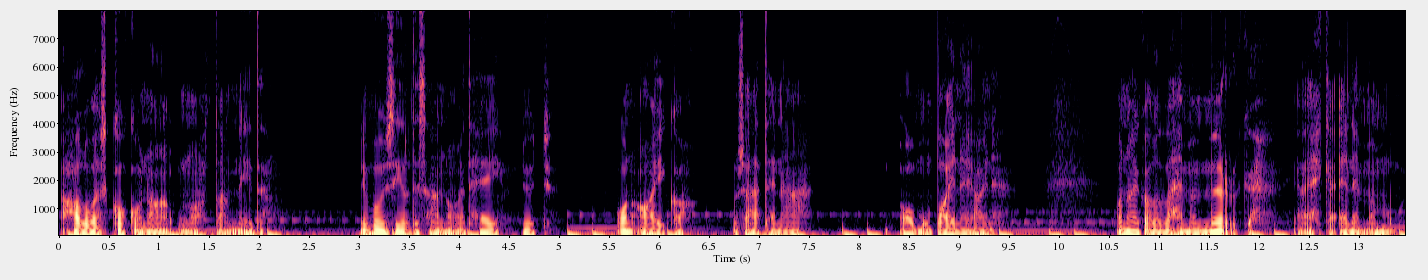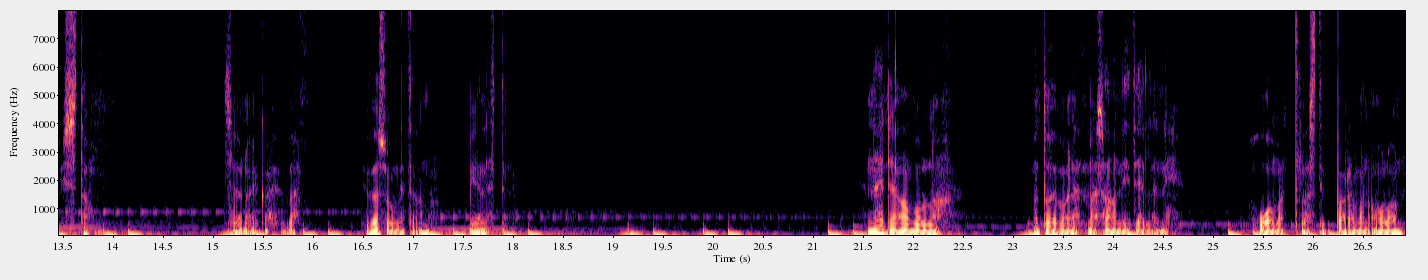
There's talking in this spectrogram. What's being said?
haluaisi kokonaan unohtaa niitä, niin voi silti sanoa, että hei, nyt on aika, kun sä et enää ole mun painajainen. On aika olla vähemmän mörkö ja ehkä enemmän muisto. Se on aika hyvä, hyvä suunnitelma mielestäni. Näiden avulla mä toivon, että mä saan itselleni huomattavasti paremman olon.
